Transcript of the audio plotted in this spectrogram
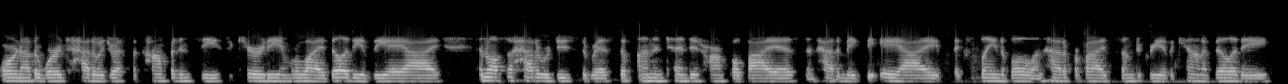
or in other words, how to address the competency, security, and reliability of the AI and also how to reduce the risk of unintended harmful bias and how to make the AI explainable and how to provide some degree of accountability.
